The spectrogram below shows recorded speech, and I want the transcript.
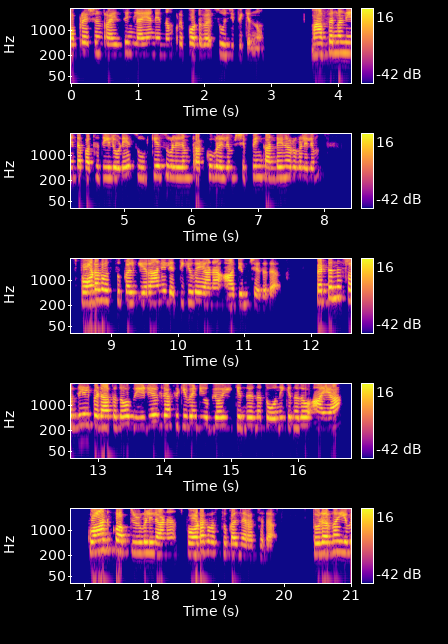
ഓപ്പറേഷൻ റൈസിംഗ് ലയൺ എന്നും റിപ്പോർട്ടുകൾ സൂചിപ്പിക്കുന്നു. മാസങ്ങൾ നീണ്ട പദ്ധതിയിലൂടെ സൂട്ട്കേസുകളിലും ട്രക്കുകളിലും ഷിപ്പിംഗ് കണ്ടെയ്നറുകളിലും സ്ഫോടക വസ്തുക്കൾ ഇറാനിൽ എത്തിക്കുകയാണ് ആദ്യം ചെയ്തത്. പെട്ടെന്ന് ശ്രദ്ധയിൽപ്പെടാത്തതോ വീഡിയോഗ്രാഫിക്ക് വേണ്ടി ഉപയോഗിക്കുന്നതെന്ന് തോന്നിക്കുന്നതോ ആയ ക്വാഡ് കോപ്റ്ററുകളിലാണ് സ്ഫോടക വസ്തുക്കൾ നിറച്ചത്. തുടർന്ന് ഇവ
